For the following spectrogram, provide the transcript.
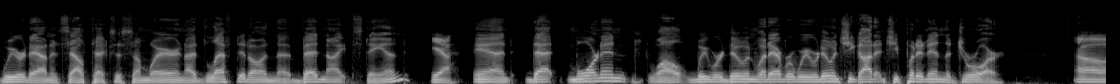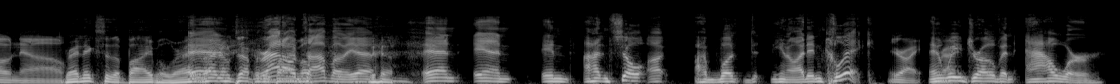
we were down in South Texas somewhere, and I'd left it on the bed night stand. Yeah. And that morning, while we were doing whatever we were doing, she got it and she put it in the drawer. Oh no. Right next to the Bible, right? right on top of right the Bible. on top of it, yeah. Yeah. And and and and so I I was you know I didn't click, You're right. and we drove an hour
